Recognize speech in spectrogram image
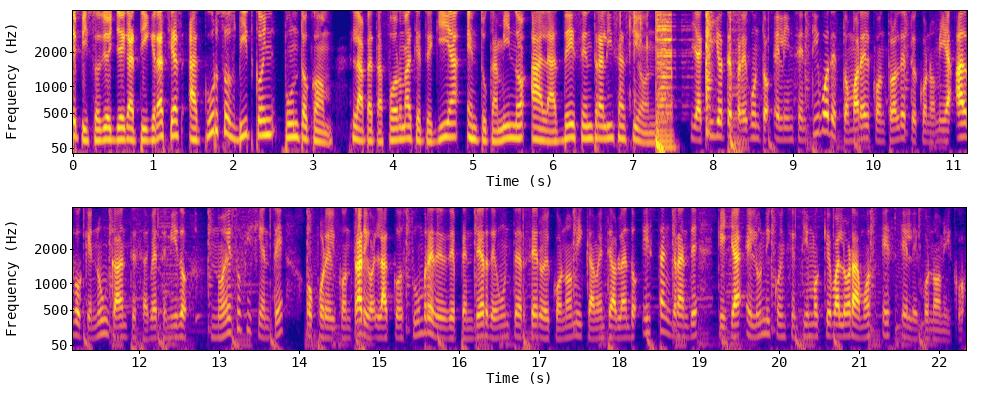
episodio llega a ti gracias a cursosbitcoin.com, la plataforma que te guía en tu camino a la descentralización. Y aquí yo te pregunto, ¿el incentivo de tomar el control de tu economía, algo que nunca antes había tenido, no es suficiente? ¿O por el contrario, la costumbre de depender de un tercero económicamente hablando es tan grande que ya el único incentivo que valoramos es el económico?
